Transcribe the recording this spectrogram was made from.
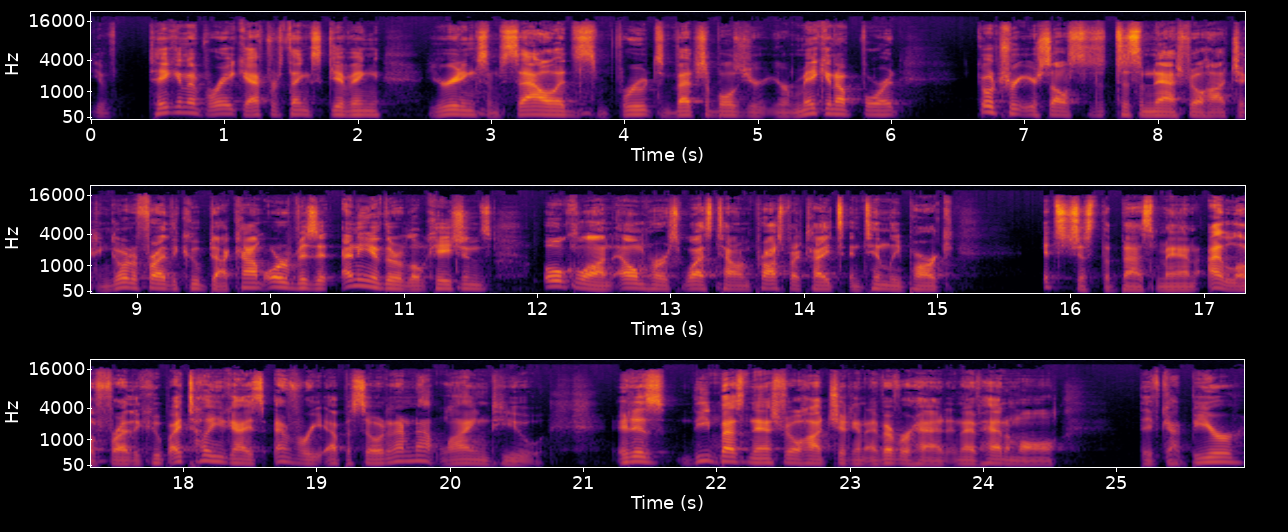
you've taken a break after Thanksgiving. You're eating some salads, some fruits, and vegetables. You're, you're making up for it. Go treat yourselves to, to some Nashville hot chicken. Go to frythecoop.com or visit any of their locations Oak Lawn, Elmhurst, Westtown, Prospect Heights, and Tinley Park. It's just the best, man. I love Fry the Coop. I tell you guys every episode, and I'm not lying to you. It is the best Nashville hot chicken I've ever had, and I've had them all. They've got beer,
